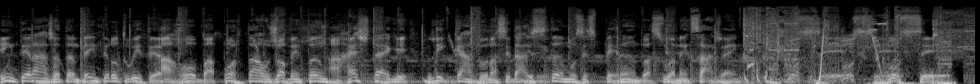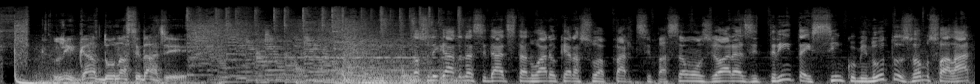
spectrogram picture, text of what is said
Interaja também pelo Twitter, arroba Portal Jovem Pan, a hashtag Ligado na Cidade. Estamos esperando a sua mensagem. Você, você, você. Ligado na Cidade. Nosso Ligado na Cidade está no ar, eu quero a sua participação, 11 horas e 35 minutos. Vamos falar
